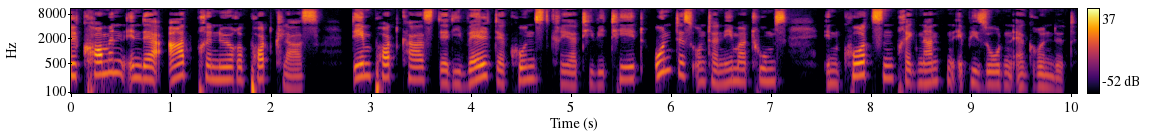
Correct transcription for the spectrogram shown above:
Willkommen in der Artpreneure Podcast, dem Podcast, der die Welt der Kunst, Kreativität und des Unternehmertums in kurzen, prägnanten Episoden ergründet.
